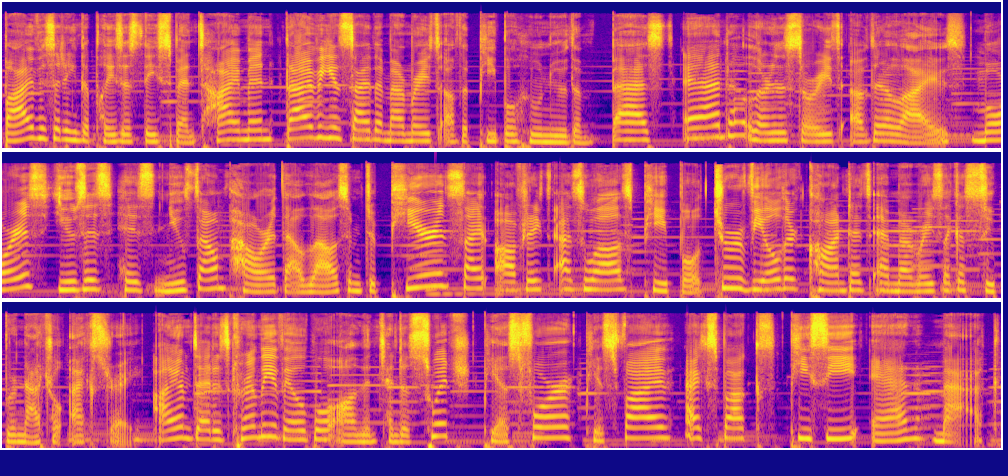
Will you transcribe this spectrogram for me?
by visiting the places they spent time in, diving inside the memories of the people who knew them best, and learn the stories of their lives. Morris uses his newfound power that allows him to peer inside objects as well as people to reveal their contents and memories like a supernatural x-ray. I Am Dead is currently available on Nintendo Switch, PS4, PS5, Xbox, PC, and Mac.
